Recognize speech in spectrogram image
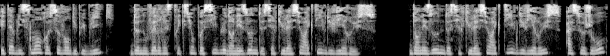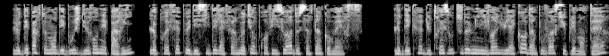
établissement recevant du public, de nouvelles restrictions possibles dans les zones de circulation active du virus. Dans les zones de circulation active du virus, à ce jour, le département des Bouches-du-Rhône et Paris, le préfet peut décider la fermeture provisoire de certains commerces. Le décret du 13 août 2020 lui accorde un pouvoir supplémentaire,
